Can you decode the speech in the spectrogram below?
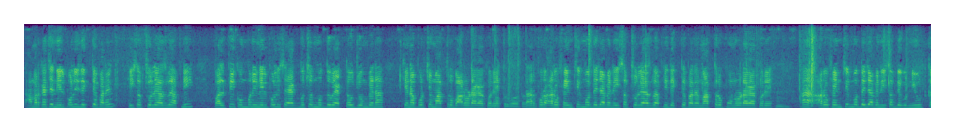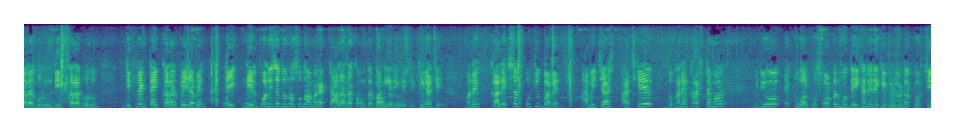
আমার কাছে নেল পলিশ দেখতে পারেন। এইসব চলে আসবে আপনি। পালপি কোম্পানি নেল পলিশ এক বছর মধ্যেও একটাও জমবে না। কেনা পড়ছে মাত্র বারো টাকা করে। মাত্র 12 টাকা। তারপর আরও ফেন্সির মধ্যে যাবেন এইসব চলে আসবে আপনি দেখতে পারেন। মাত্র পনেরো টাকা করে। হ্যাঁ আরও ফেন্সির মধ্যে যাবেন। এইসব দেখুন নিউড কালার বলুন ডিপ কালার বলুন। ডিফারেন্ট টাইপ কালার পেয়ে যাবেন। এই নেল পলিশের জন্য শুধু আমার একটা আলাদা কাউন্টার বানিয়ে রেখেছি ঠিক আছে? মানে কালেকশন প্রচুর পাবেন। আমি জাস্ট আজকে দোকানের কাস্টমার ভিডিও একটু অল্প শর্টের মধ্যে এখানে রেখে ভিডিওটা করছি।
